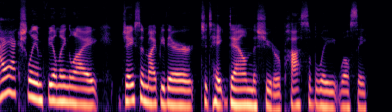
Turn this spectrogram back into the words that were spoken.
I actually am feeling like Jason might be there to take down the shooter. Possibly, we'll see.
